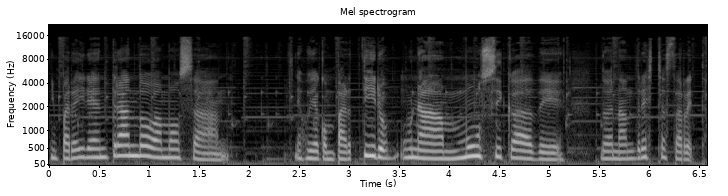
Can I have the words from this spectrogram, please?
y para ir entrando vamos a, les voy a compartir una música de don Andrés Chazarreta.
